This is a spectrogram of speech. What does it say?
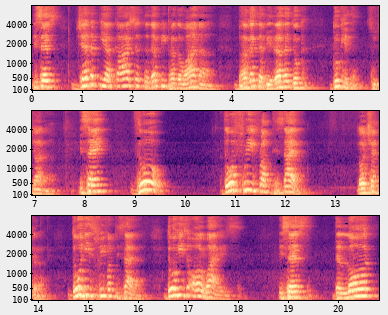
He says, Jadapi akasha tadapi bhagavana bhagata birah duk dukit sujana. He's saying, though, though free from desire, Lord Shankara, though he's free from desire, though he's all wise, he says, the Lord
